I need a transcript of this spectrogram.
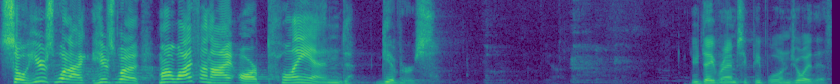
So here's what I, here's what I, my wife and I are planned givers. You Dave Ramsey people will enjoy this.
